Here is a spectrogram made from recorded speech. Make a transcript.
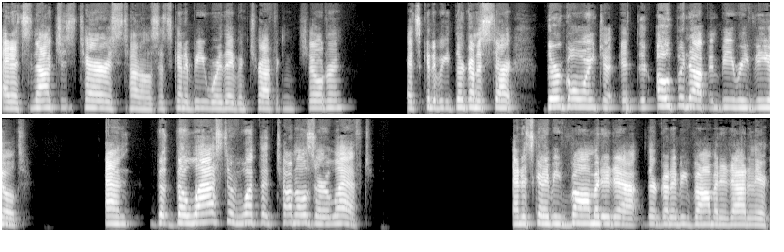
And it's not just terrorist tunnels, it's going to be where they've been trafficking children. It's going to be, they're going to start, they're going to open up and be revealed. And the, the last of what the tunnels are left and it's going to be vomited out. They're going to be vomited out of there.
